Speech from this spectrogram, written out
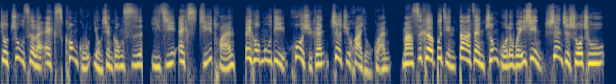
就注册了 X 控股有限公司以及 X 集团，背后目的或许跟这句话有关。马斯克不仅大赞中国的微信，甚至说出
